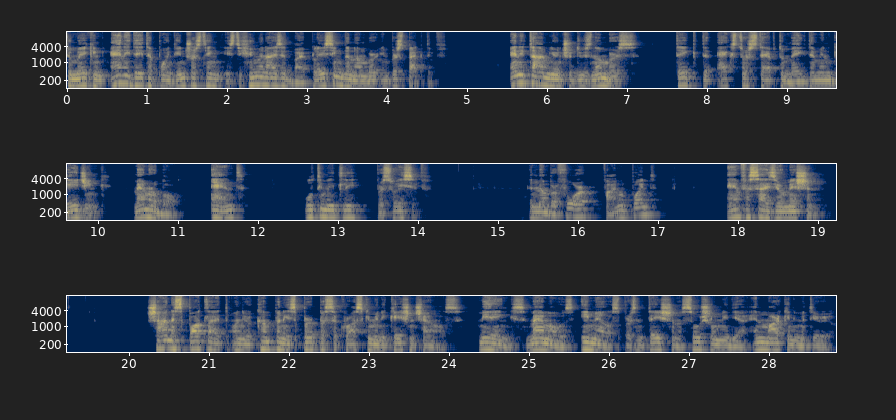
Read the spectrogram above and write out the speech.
to making any data point interesting is to humanize it by placing the number in perspective. Anytime you introduce numbers, take the extra step to make them engaging, memorable, and ultimately persuasive. And number four, final point, emphasize your mission. Shine a spotlight on your company's purpose across communication channels, meetings, memos, emails, presentations, social media, and marketing material.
